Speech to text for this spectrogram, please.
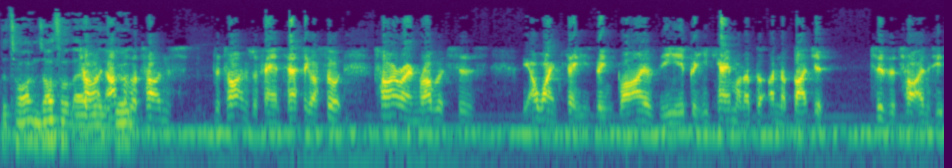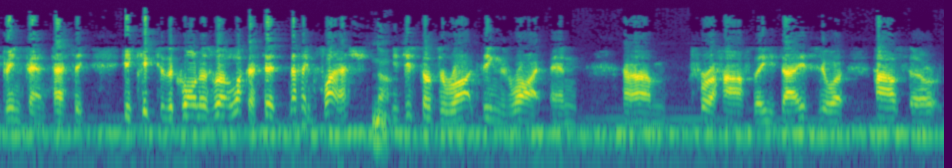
The Titans, I thought they were really I good. thought the Titans, the Titans were fantastic. I thought Tyrone Roberts is. I won't say he's been buy of the year, but he came on a on a budget to the Titans. He's been fantastic. He kicked to the corner as well. Like I said, nothing flash. No. He just does the right things right, and um, for a half these days, who are halves are,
